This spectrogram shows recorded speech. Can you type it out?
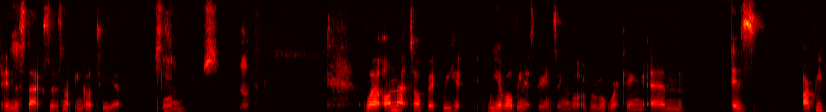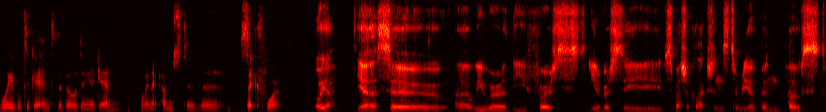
in the stacks that has not been got to yet. Yeah. yeah. Well, on that topic, we ha- we have all been experiencing a lot of remote working. Um, is are people able to get into the building again when it comes to the sixth floor? Oh yeah, yeah. So uh, we were the first university special collections to reopen post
